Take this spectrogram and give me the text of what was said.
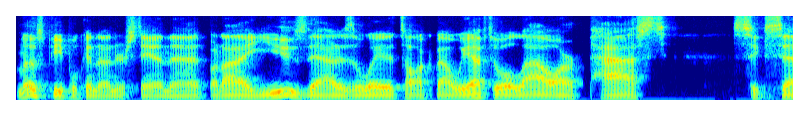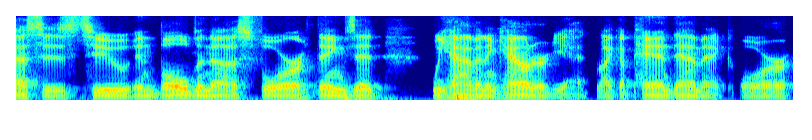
Most people can understand that, but I use that as a way to talk about we have to allow our past successes to embolden us for things that we haven't encountered yet, like a pandemic or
